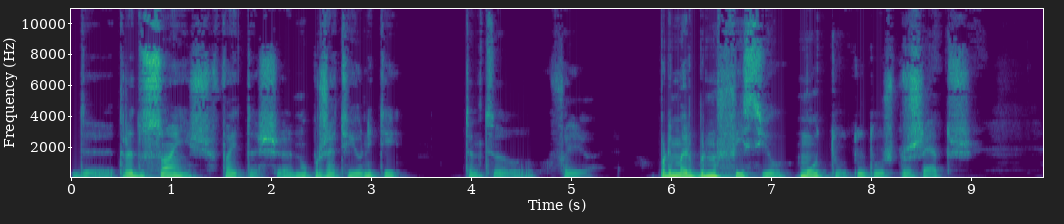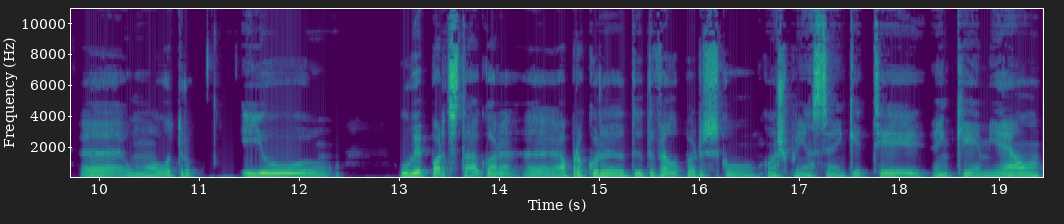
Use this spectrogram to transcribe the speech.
de, traduções feitas no projeto Unity. Portanto, foi o primeiro benefício mútuo dos projetos, uh, um ao outro e o, o Bport está agora uh, à procura de developers com, com experiência em Qt, em QML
